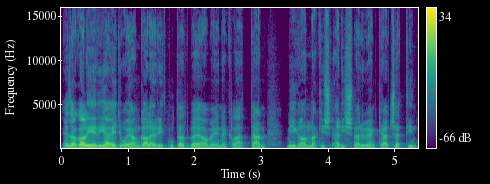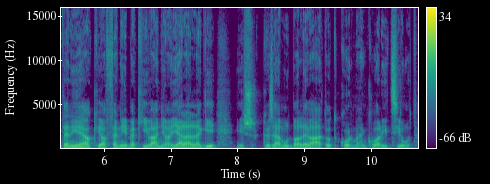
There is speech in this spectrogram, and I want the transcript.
Ez a galéria egy olyan galerit mutat be, amelynek láttán még annak is elismerően kell csettintenie, aki a fenébe kívánja a jelenlegi és közelmúltban leváltott kormánykoalíciót.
